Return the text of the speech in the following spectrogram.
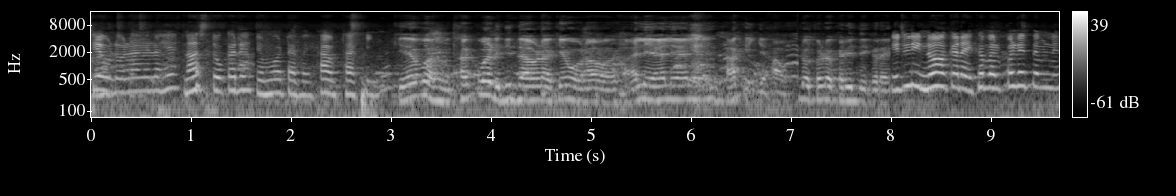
સેવડો લાવેલા હે. નાસ્તો કરે ને મોટા ભાઈ હાવ થાકી ગયા. કેવા થકવાડી દીધા આવડા કેવો આવા હાલી હાલી હાલી થાકી ગયા હાવ. થોડો થોડો ખરીદી કરાય. એટલી ન કરાય ખબર પડે તમને?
